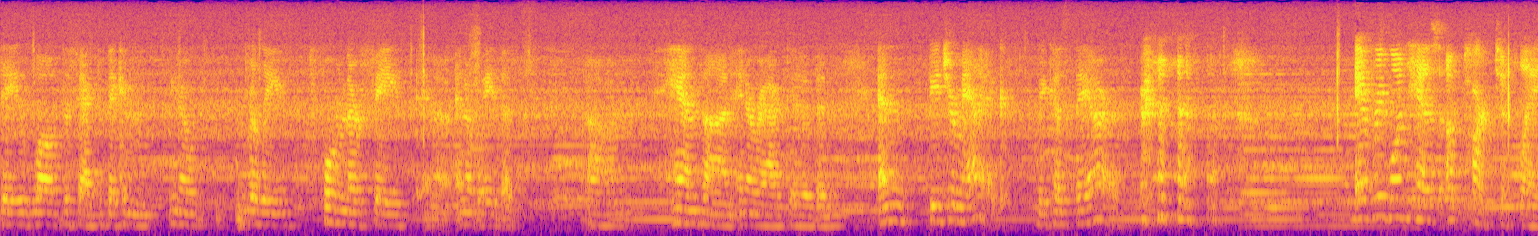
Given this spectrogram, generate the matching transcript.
they love the fact that they can, you know, really form their faith in a, in a way that's um, hands-on, interactive, and, and be dramatic, because they are. Everyone has a part to play,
